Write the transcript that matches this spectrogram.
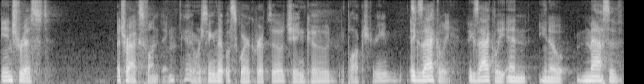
Interest attracts funding. Yeah, we're seeing that with Square Crypto, Chaincode, Blockstream. Exactly. Exactly. And, you know, massive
